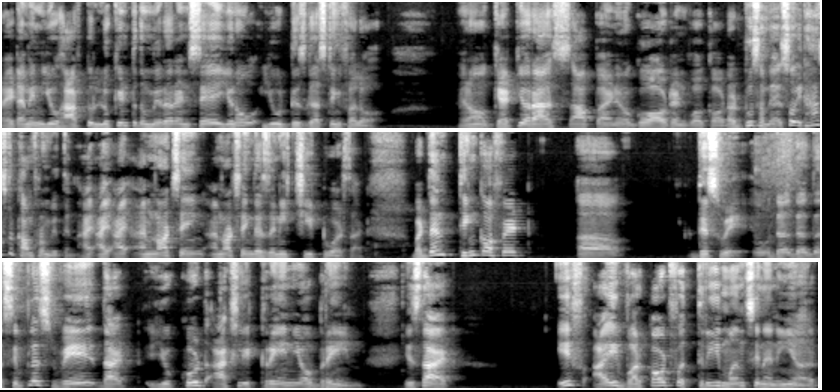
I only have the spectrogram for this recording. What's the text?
right? I mean you have to look into the mirror and say you know you disgusting fellow you know get your ass up and you know go out and work out or do something. So it has to come from within. I i, I i'm not saying i'm not saying there's any cheat towards that. But then think of it uh, this way. The, the the simplest way that you could actually train your brain is that if i work out for 3 months in an year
